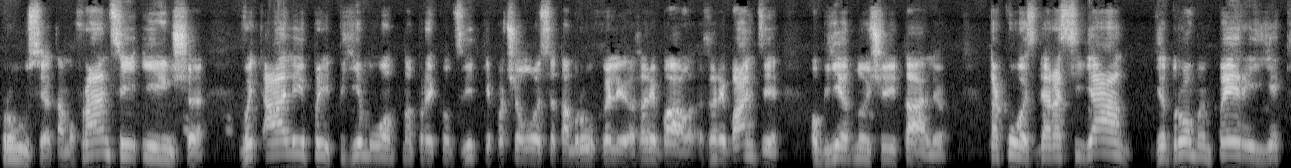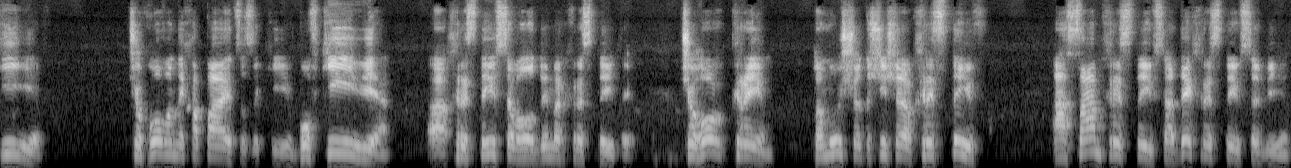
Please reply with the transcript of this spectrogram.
Прусія, там у Франції і інше. В Італії П'ємонт, наприклад, звідки почалося там рух Гарибал, Гарибальді, об'єднуючи Італію. Так ось для росіян ядром імперії є Київ. Чого вони хапаються за Київ? Бо в Києві хрестився Володимир Хреститель. Чого Крим? тому що точніше хрестив, а сам хрестився. А де хрестився він?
